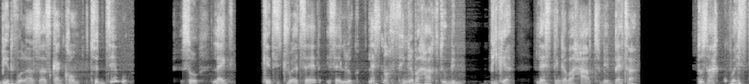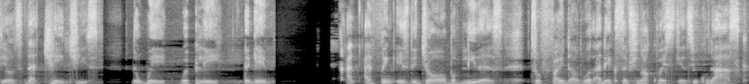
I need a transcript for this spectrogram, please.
beautiful answers can come to the table. So, like Cathy Truett said, he said, look, let's not think about how to be bigger. Let's think about how to be better. Those are questions that changes the way we play. And I think it's the job of leaders to find out what are the exceptional questions you could ask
